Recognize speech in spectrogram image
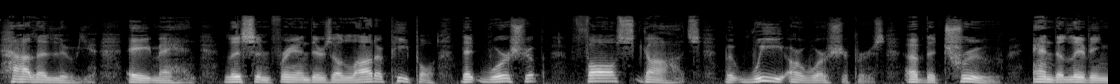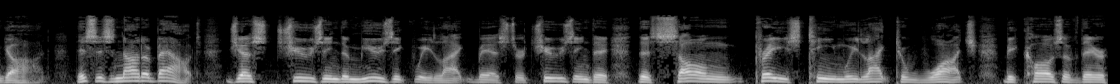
Hallelujah. Amen. Listen, friend, there's a lot of people that worship false gods, but we are worshipers of the true and the living God. This is not about just choosing the music we like best or choosing the, the song praise team we like to watch because of their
